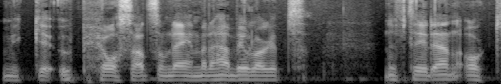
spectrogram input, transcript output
mycket upphaussat som det är med det här bolaget nu för tiden. Och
